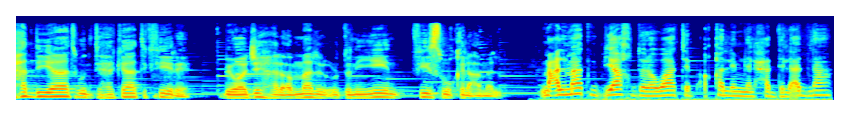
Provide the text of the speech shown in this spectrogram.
تحديات وانتهاكات كثيرة بيواجهها العمال الأردنيين في سوق العمل. معلمات بياخذوا رواتب أقل من الحد الأدنى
